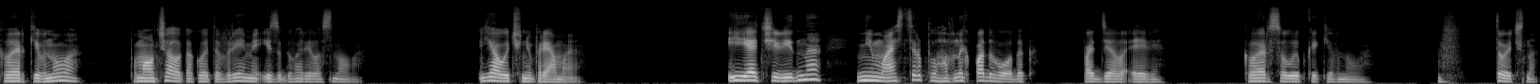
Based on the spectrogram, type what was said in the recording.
Клэр кивнула, помолчала какое-то время и заговорила снова. «Я очень упрямая». «И, очевидно, не мастер плавных подводок», — поддела Эви. Клэр с улыбкой кивнула. «Точно».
